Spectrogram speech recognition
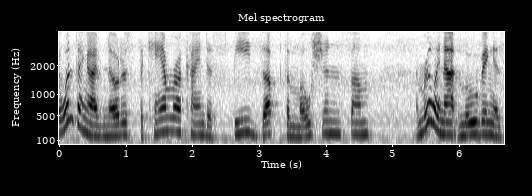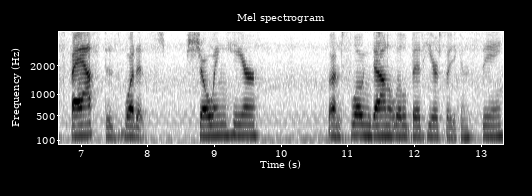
Okay, one thing I've noticed, the camera kind of speeds up the motion some. I'm really not moving as fast as what it's showing here. So I'm slowing down a little bit here so you can see.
